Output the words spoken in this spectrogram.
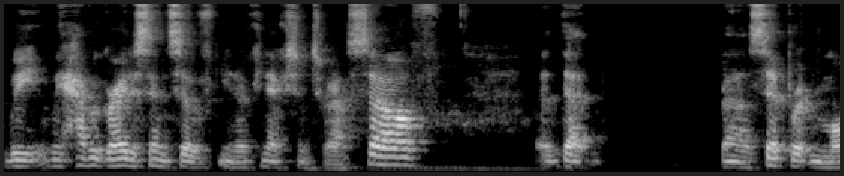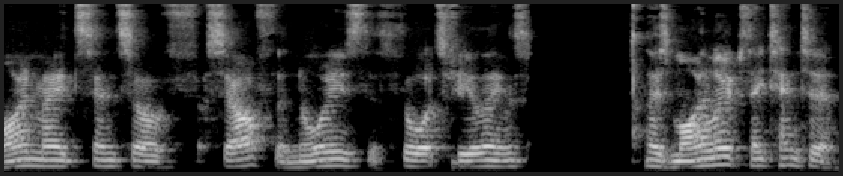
we, we have a greater sense of you know connection to ourself, uh, that uh, separate mind-made sense of self, the noise, the thoughts, feelings, those mind loops, they tend to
